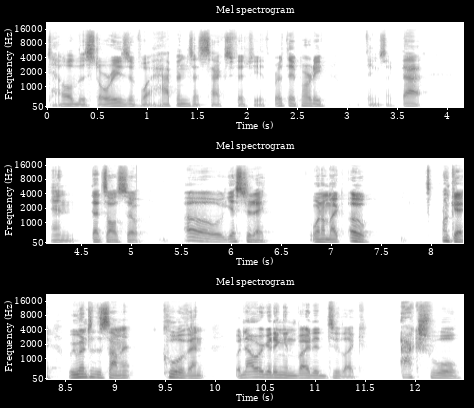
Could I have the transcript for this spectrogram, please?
tell the stories of what happens at Sacks' 50th birthday party, things like that. And that's also, oh, yesterday when I'm like, oh, okay, we went to the summit, cool event, but now we're getting invited to like actual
